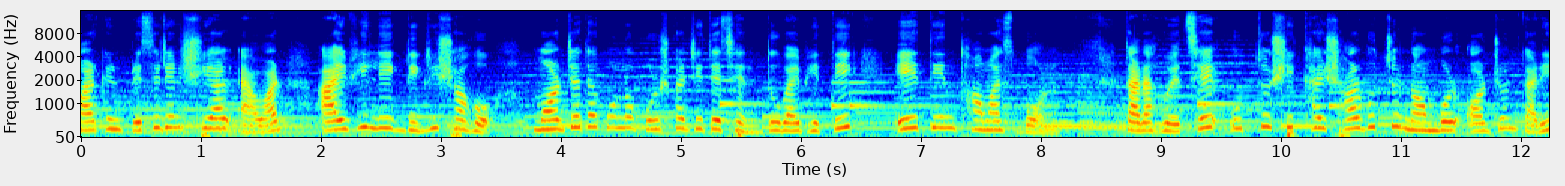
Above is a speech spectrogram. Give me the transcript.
মার্কিন presidential award, Ivy League degree সহ মর্যাদাপূর্ণ পুরস্কার জিতেছেন দুবাই ভিত্তিক এ তিন থমাস বোন। তারা হয়েছে উচ্চশিক্ষায় সর্বোচ্চ নম্বর অর্জনকারী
